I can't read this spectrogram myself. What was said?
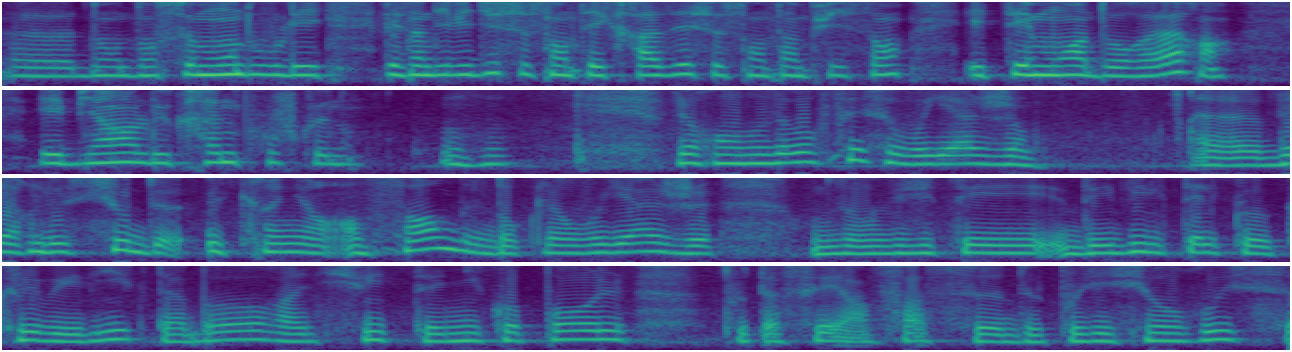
Dans, dans, ce monde où les, les individus se sentent écrasés, se sentent impuissants et témoins d'horreur, eh bien, l'Ukraine prouve que non. Mhm. Laurent, nous avons fait ce voyage euh, vers le sud ukrainien ensemble. Donc, le voyage, nous avons visité des villes telles que Kryvyi d'abord, ensuite Nikopol, tout à fait en face de positions russes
